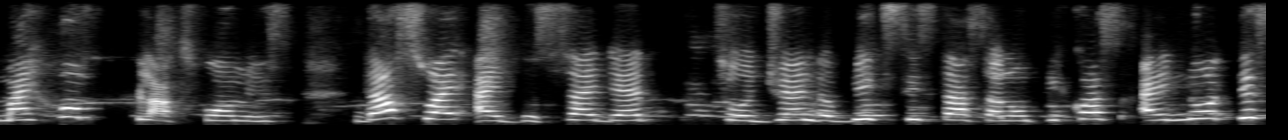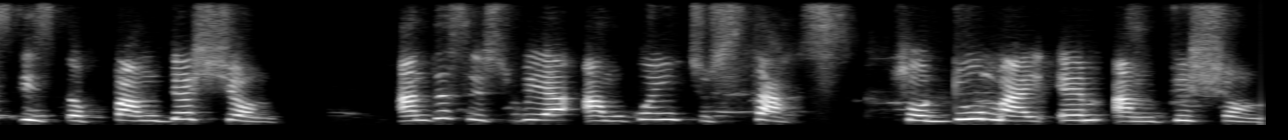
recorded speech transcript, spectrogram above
my home platform is that's why I decided to join the Big Sister Salone because I know this is the foundation and this is where I'm going to start to do my aim and vision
